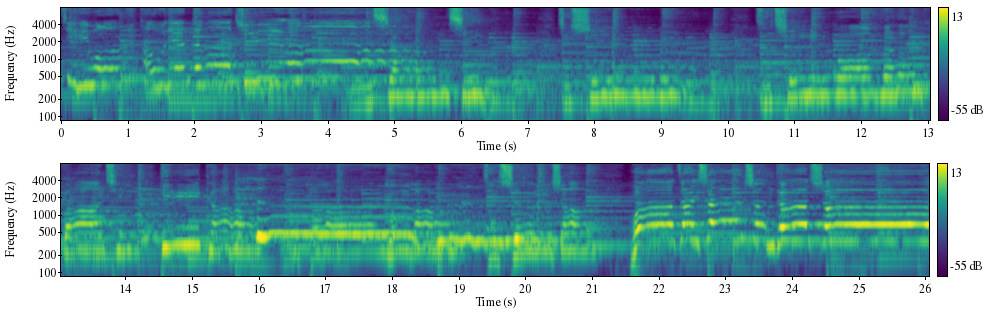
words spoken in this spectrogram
起我滔天的巨浪。你相信吗？这是命吗？支持我身上画在深深的伤。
